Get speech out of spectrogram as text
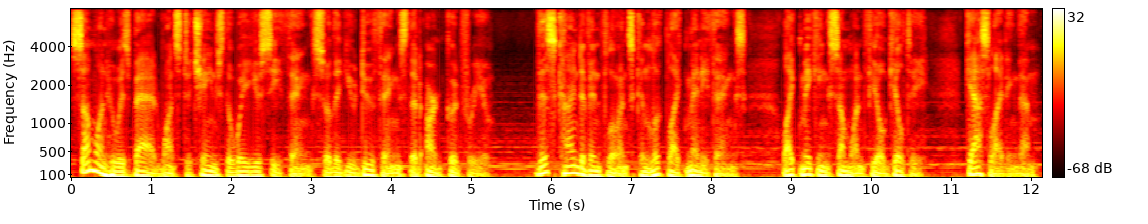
Someone who is bad wants to change the way you see things so that you do things that aren't good for you. This kind of influence can look like many things, like making someone feel guilty, gaslighting them,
